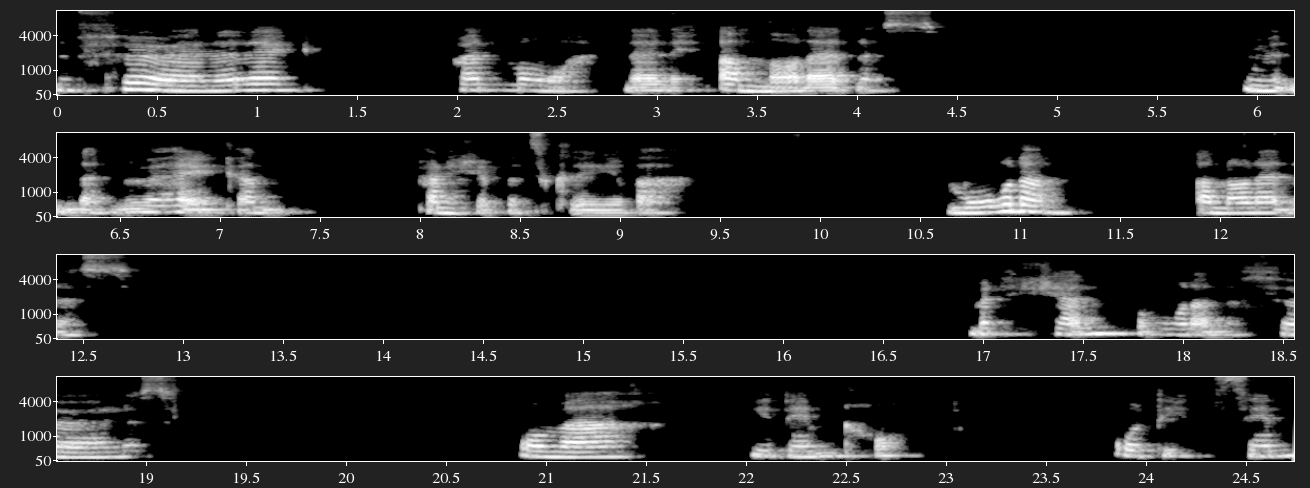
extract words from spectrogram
Du føler deg på en måte litt annerledes du helt kan, ikke beskrive hvordan annerledes. Men kjenn på hvordan det føles å være i din kropp og ditt sinn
